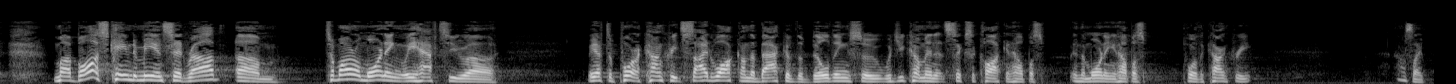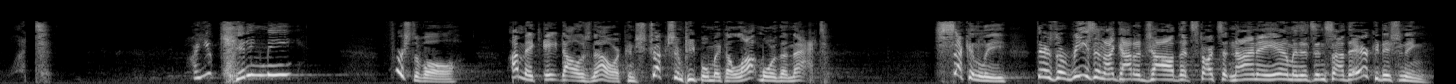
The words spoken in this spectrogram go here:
my boss came to me and said, Rob, um, tomorrow morning we have to, uh, we have to pour a concrete sidewalk on the back of the building. So would you come in at six o'clock and help us in the morning and help us pour the concrete? I was like, what? Are you kidding me? First of all, I make $8 an hour. Construction people make a lot more than that. Secondly, there's a reason I got a job that starts at 9 a.m. and it's inside the air conditioning.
